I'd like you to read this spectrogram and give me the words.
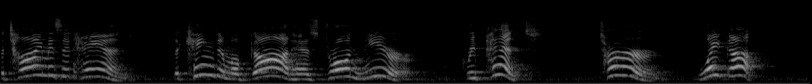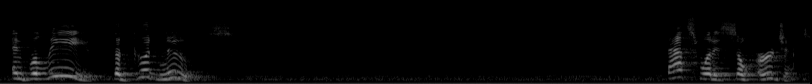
The time is at hand. The kingdom of God has drawn near. Repent, turn, wake up, and believe the good news. That's what is so urgent.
